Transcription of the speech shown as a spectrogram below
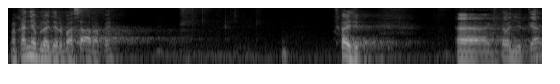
Makanya belajar bahasa Arab ya. Baik. Uh, kita lanjutkan.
